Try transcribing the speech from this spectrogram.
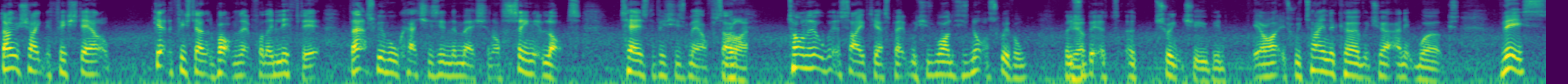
Don't shake the fish down. Get the fish down at the bottom before they lift it. That swivel catches in the mesh, and I've seen it lots. Tears the fish's mouth. So Right. tiny little bit of safety aspect, which is why this is not a swivel, but it's Yep. a bit of, of shrink tubing. All right, it's retained the curvature and it works. This,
